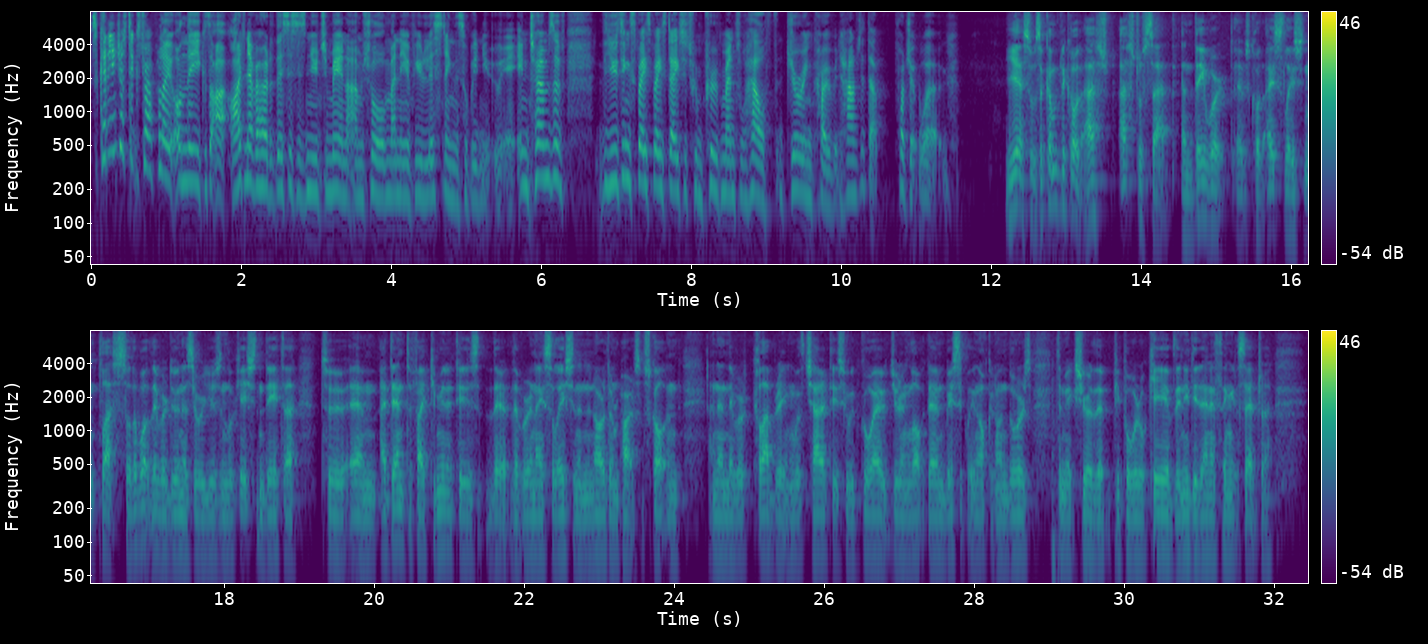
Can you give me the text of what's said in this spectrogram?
So, can you just extrapolate on the because I'd never heard of this. This is new to me, and I'm sure many of you listening this will be new. In terms of using space-based data to improve mental health during COVID, how did that project work? Yes, it was a company called Ast- Astrosat, and they worked. It was called Isolation Plus. So the, what they were doing is they were using location data to um, identify communities that, that were in isolation in the northern parts of Scotland, and then they were collaborating with charities who would go out during lockdown, basically knocking on doors to make sure that people were okay if they needed anything, etc.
